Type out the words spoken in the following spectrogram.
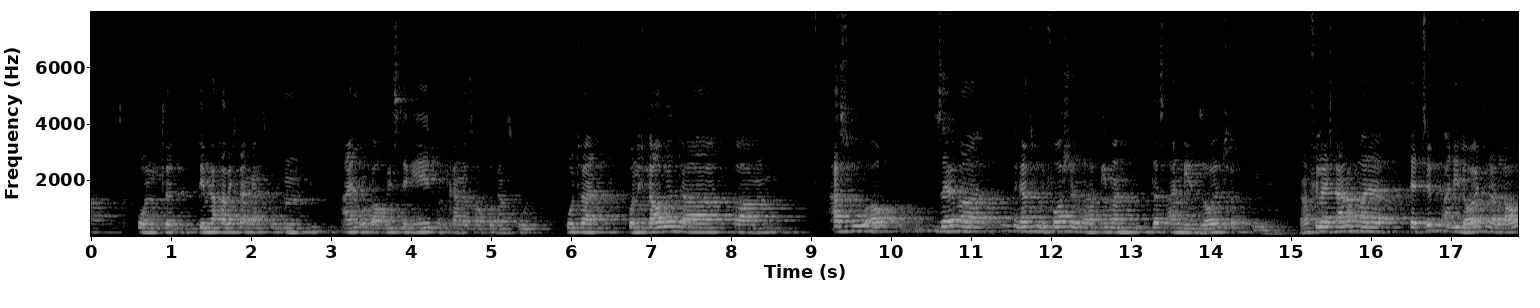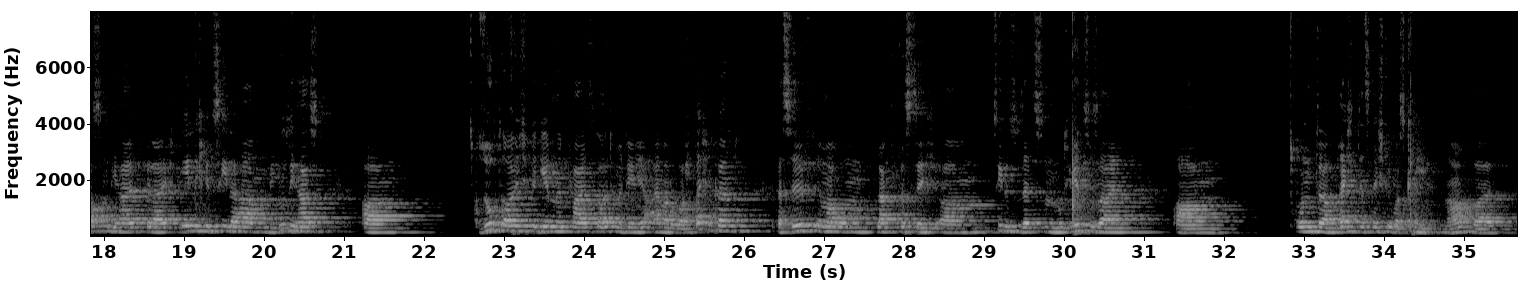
Ähm, und äh, demnach habe ich da einen ganz guten Eindruck, auch wie es dir geht und kann das auch so ganz gut urteilen. Und ich glaube, da ähm, hast du auch selber eine ganz gute Vorstellung gehabt, wie man das angehen sollte. Ja, vielleicht da nochmal der, der Tipp an die Leute da draußen, die halt vielleicht ähnliche Ziele haben, wie du sie hast. Ähm, sucht euch gegebenenfalls Leute, mit denen ihr einmal darüber sprechen könnt. Das hilft immer, um langfristig ähm, Ziele zu setzen, motiviert zu sein. Ähm, und ähm, brecht es nicht übers Knie, ne? weil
